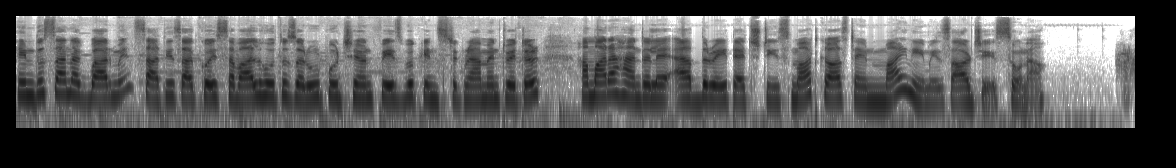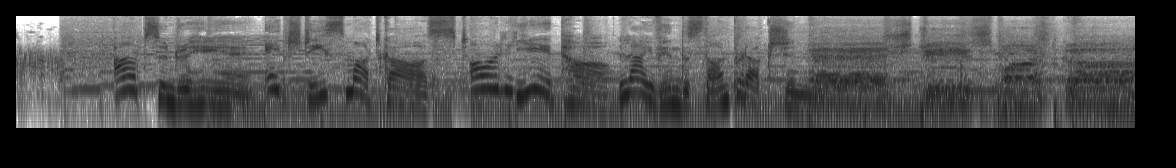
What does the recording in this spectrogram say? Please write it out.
हिंदुस्तान अखबार में साथ ही साथ कोई सवाल हो तो ज़रूर पूछिए on Facebook Instagram and Twitter हमारा हैंडल है at the rate H T smart cast and my name is R J Sona आप सुन रहे हैं एच टी स्मार्ट कास्ट और ये था live Hindustan production smart cast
